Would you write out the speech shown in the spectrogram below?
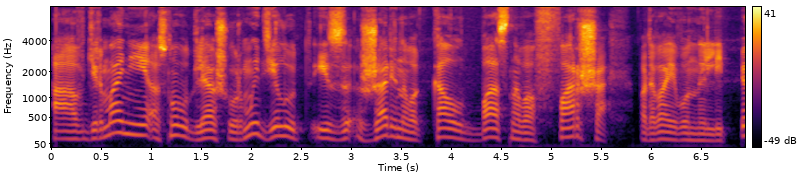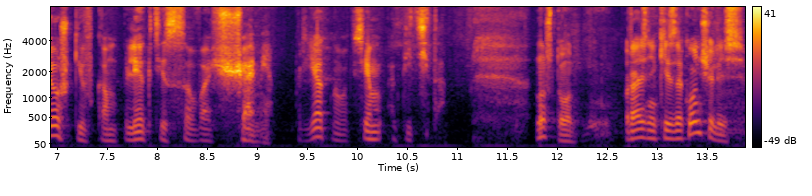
А в Германии основу для шаурмы делают из жареного колбасного фарша, подавая его на лепешки в комплекте с овощами. Приятного всем аппетита. Ну что, праздники закончились.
